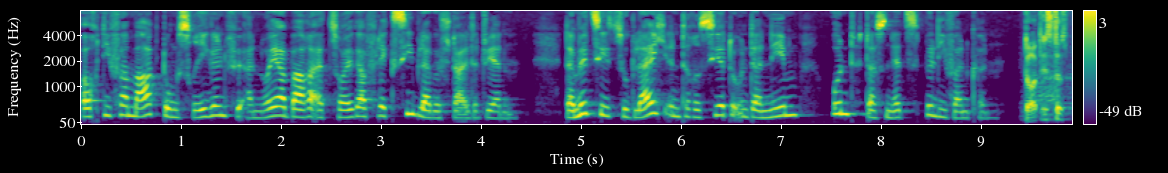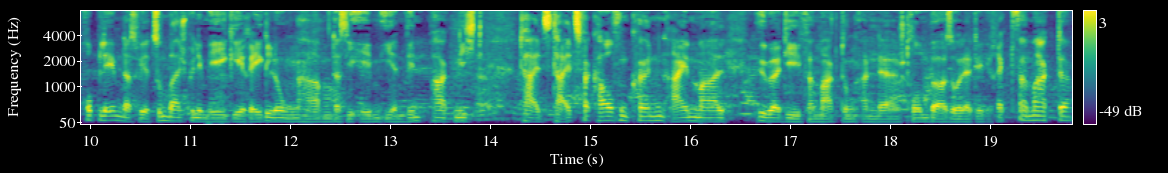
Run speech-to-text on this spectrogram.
auch die Vermarktungsregeln für erneuerbare Erzeuger flexibler gestaltet werden, damit sie zugleich interessierte Unternehmen und das Netz beliefern können. Dort ist das Problem, dass wir zum Beispiel im EEG Regelungen haben, dass sie eben ihren Windpark nicht teils teils verkaufen können. Einmal über die Vermarktung an der Strombörse oder der Direktvermarkter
